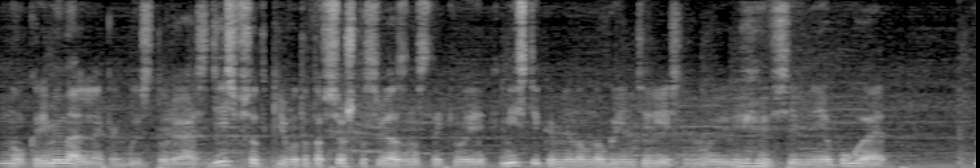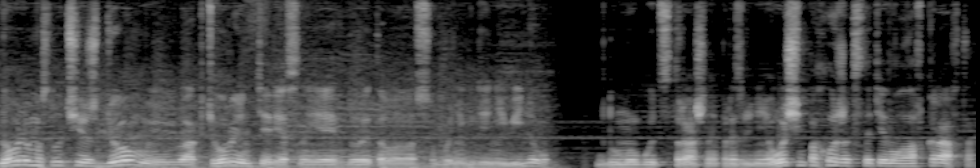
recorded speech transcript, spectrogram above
ну, криминальная как бы история, а здесь все-таки вот это все, что связано с такой мистикой, мне намного интереснее, ну, и сильнее пугает. Но в любом случае ждем, и актеры интересные, я их до этого особо нигде не видел. Думаю, будет страшное произведение. Очень похоже, кстати, на Лавкрафта.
